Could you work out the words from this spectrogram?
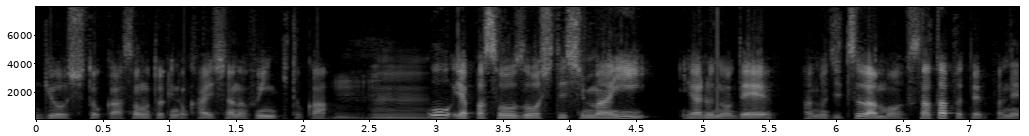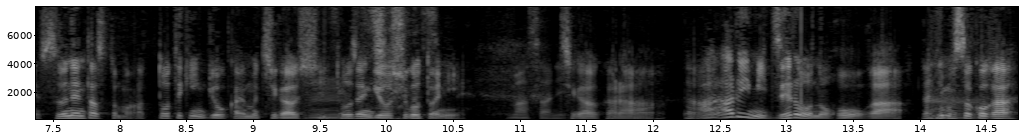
業種とかその時の会社の雰囲気とかをやっぱ想像してしまいやるのであの実はもうスタートアップってやっぱね数年経つともう圧倒的に業界も違うし、うん。当然業種ごとに まさに。違うからあある意味ゼロの方が何もそこが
